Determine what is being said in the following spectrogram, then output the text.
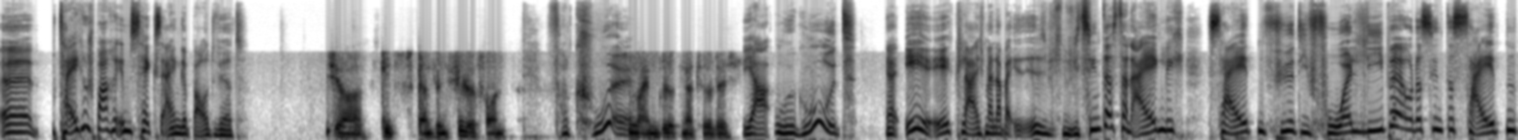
äh, Zeichensprache im Sex eingebaut wird. Ja, gibt's ganz schön viele von. Voll Zu cool. meinem Glück natürlich. Ja, urgut. Ja, eh, eh klar. Ich meine, aber äh, sind das dann eigentlich Seiten für die Vorliebe oder sind das Seiten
